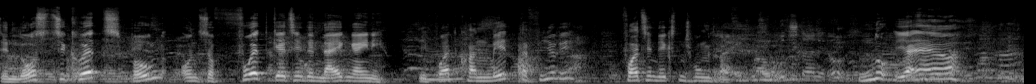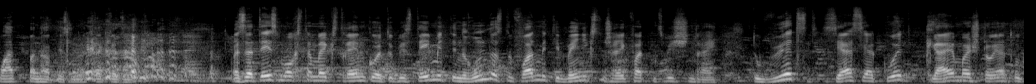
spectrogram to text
den lässt sie kurz, Bogen, und sofort geht sie in den Neigen rein. Die fährt keinen Meter, vier, fährt sie den nächsten Schwung drauf. No, ja, ja, ja. Wartet man ein bisschen mit der Kritik. Also das machst du einmal extrem gut. Du bist der mit den rundesten Fahrten, mit den wenigsten Schrägfahrten zwischendrin. Du würdest sehr, sehr gut gleich mal Steuerdruck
